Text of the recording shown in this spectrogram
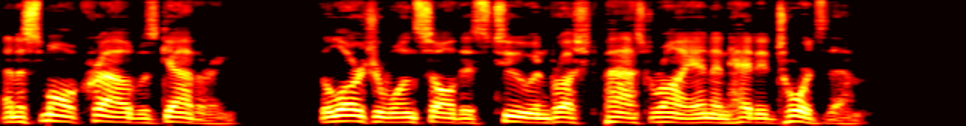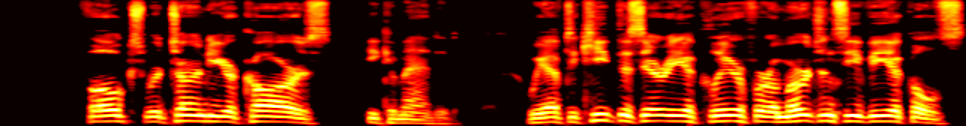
and a small crowd was gathering. The larger one saw this too and brushed past Ryan and headed towards them. Folks, return to your cars, he commanded. We have to keep this area clear for emergency vehicles.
